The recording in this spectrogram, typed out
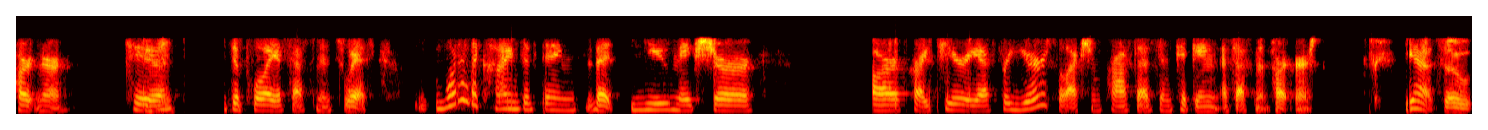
partner to mm-hmm. deploy assessments with, what are the kinds of things that you make sure are criteria for your selection process in picking assessment partners? Yeah, so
